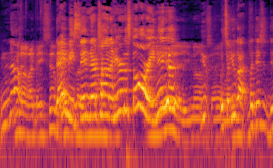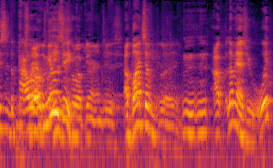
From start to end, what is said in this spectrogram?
No. You know, like they they be like, sitting there trying to hear the story, Yeah, nigga. you know what You- I'm saying? but so you got but this is this is the power Travis, of like, he just music. Go up there and just A bunch of like, Mm, mm, uh, let me ask you, what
